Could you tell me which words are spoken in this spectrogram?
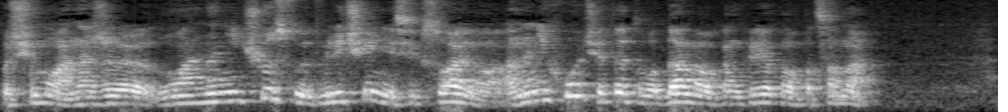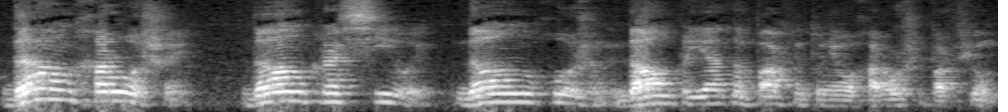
Почему? Она же, ну она не чувствует влечения сексуального, она не хочет этого данного конкретного пацана. Да, он хороший, да, он красивый, да, он ухоженный, да, он приятно пахнет, у него хороший парфюм,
